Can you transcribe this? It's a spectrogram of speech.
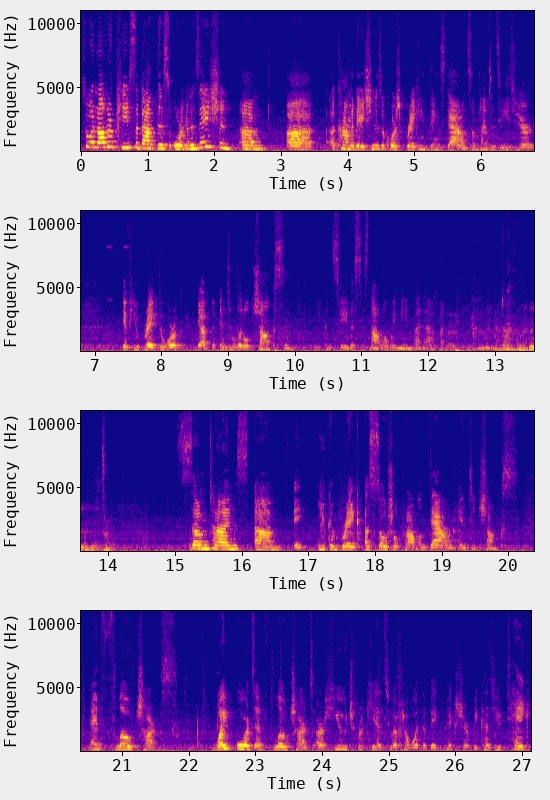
So another piece about this organization um, uh, accommodation is, of course, breaking things down. Sometimes it's easier if you break the work up into little chunks, and you can see this is not what we mean by that. Sometimes um, it, you can break a social problem down into chunks and flow charts. Whiteboards and flow charts are huge for kids who have trouble with the big picture because you take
